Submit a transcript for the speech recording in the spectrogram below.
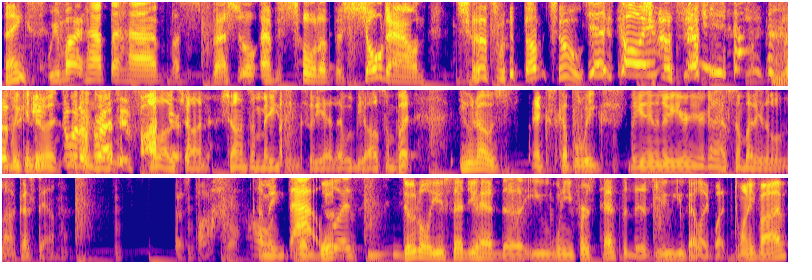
Thanks. We might have to have a special episode of the showdown just with them two. Just going. Just- because We can do it. We doing a can do it. I love Sean. Sean's amazing. So yeah, that would be awesome. But who knows? Next couple of weeks, beginning of the new year, you're gonna have somebody that'll knock us down. That's mm-hmm. possible. I Oh, mean, that what, was Doodle. You said you had the you when you first tested this. You you got like what 25?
